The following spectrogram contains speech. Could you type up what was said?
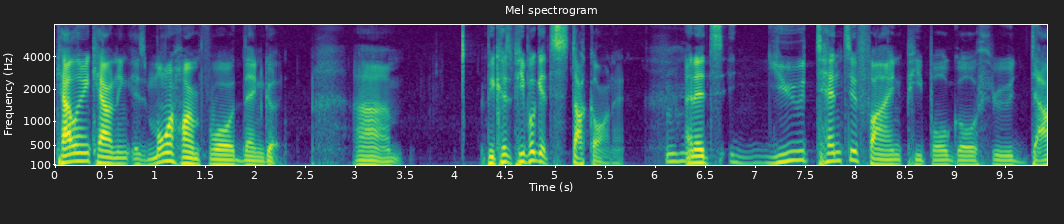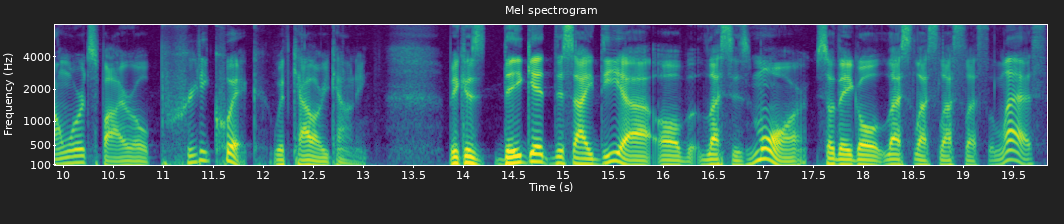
Calorie counting is more harmful than good, um, because people get stuck on it, Mm-hmm. and it's you tend to find people go through downward spiral pretty quick with calorie counting, because they get this idea of less is more, so they go less, less, less, less, and less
